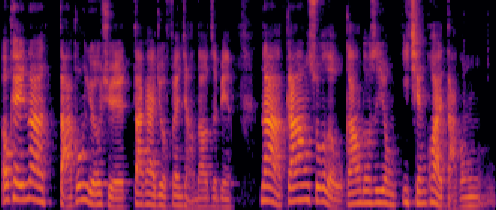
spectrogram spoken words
OK，那打工游学大概就分享到这边。那刚刚说了，我刚刚都是用一千块打工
